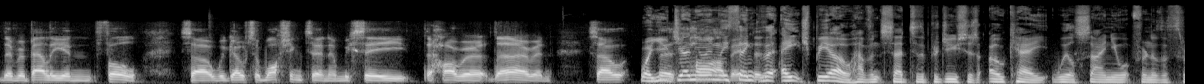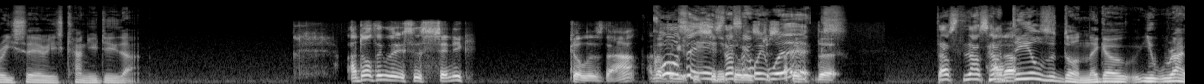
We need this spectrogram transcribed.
the rebellion full. So we go to Washington and we see the horror there, and so. Well, you genuinely think that HBO haven't said to the producers, "Okay, we'll sign you up for another three series. Can you do that?" I don't think that it's as cynical as that. I Of course think it it's. That's how it just- I think works. that- That's that's how deals are done. They go, "You right?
